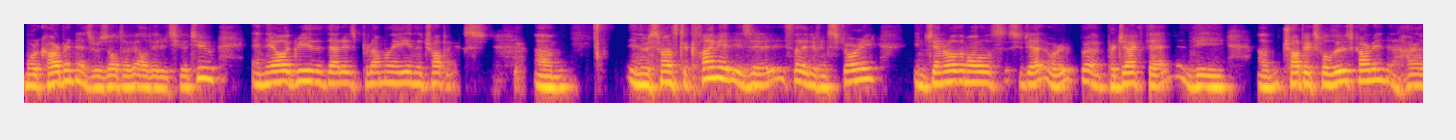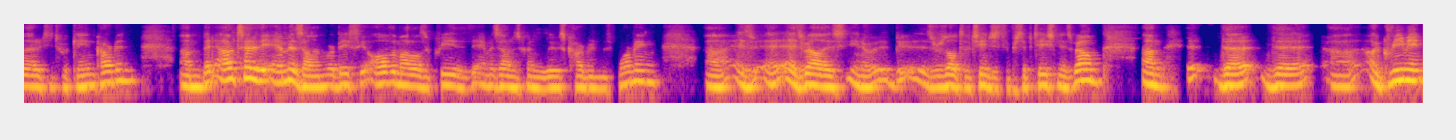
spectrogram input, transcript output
more carbon as a result of elevated CO2, and they all agree that that is predominantly in the tropics. Um, in the response to climate is a slightly different story. In general, the models suggest or uh, project that the um, tropics will lose carbon and higher latitudes will gain carbon. Um, but outside of the Amazon, where basically all the models agree that the Amazon is going to lose carbon with warming, uh, as, as well as, you know, as a result of changes to precipitation as well. Um, the the uh, agreement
